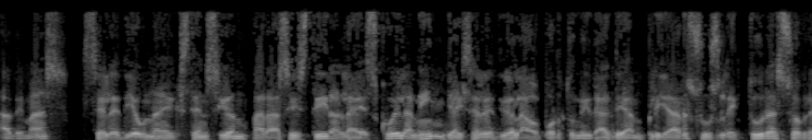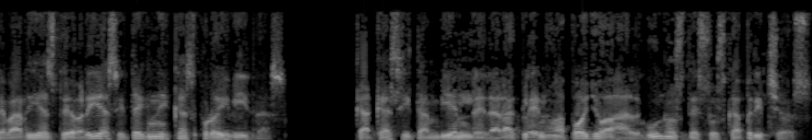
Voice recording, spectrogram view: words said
Además, se le dio una extensión para asistir a la escuela ninja y se le dio la oportunidad de ampliar sus lecturas sobre varias teorías y técnicas prohibidas. Kakashi también le dará pleno apoyo a algunos de sus caprichos.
